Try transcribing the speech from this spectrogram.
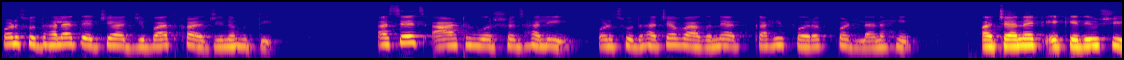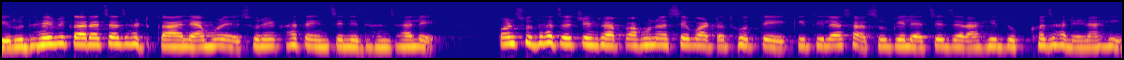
पण सुधाला त्याची अजिबात काळजी नव्हती. असेच आठ वर्ष झाली पण सुधाच्या वागण्यात काही फरक पडला नाही. अचानक एके दिवशी हृदयविकाराचा झटका आल्यामुळे सुरेखा त्यांचे निधन झाले. पण सुधाचा चेहरा पाहून असे वाटत होते की तिला सासू गेल्याचे जराही दुःख झाले नाही.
